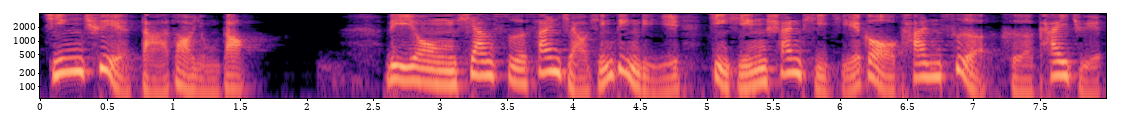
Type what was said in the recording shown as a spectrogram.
精确打造甬道；利用相似三角形定理进行山体结构勘测和开掘。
